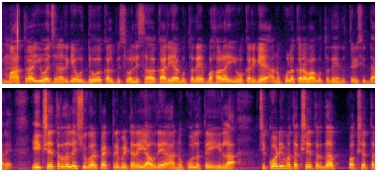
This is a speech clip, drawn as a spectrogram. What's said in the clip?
ಮಾತ್ರ ಯುವ ಜನರಿಗೆ ಉದ್ಯೋಗ ಕಲ್ಪಿಸುವಲ್ಲಿ ಸಹಕಾರಿಯಾಗುತ್ತದೆ. ಬಹಳ ಯುವಕರಿಗೆ ಅನುಕೂಲಕರವಾಗುತ್ತದೆ ಎಂದು ತಿಳಿಸಿದ್ದಾರೆ. ಈ ಕ್ಷೇತ್ರದಲ್ಲಿ ಶುಗರ್ ಫ್ಯಾಕ್ಟರಿ ಬಿಟ್ಟರೆ ಯಾವುದೇ ಅನುಕೂಲತೆ ಇಲ್ಲ. ಚಿಕ್ಕೋಡಿ ಮತಕ್ಷೇತ್ರದ ಪಕ್ಷೇತರ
